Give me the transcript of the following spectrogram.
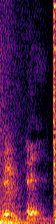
Hmph!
